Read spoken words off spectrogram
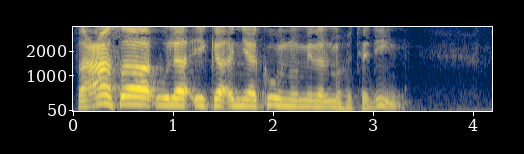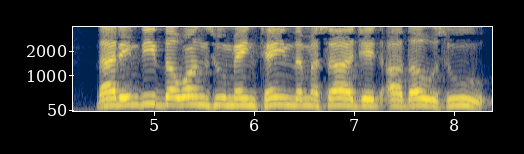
فعسى أولئك أن يكونوا من المهتدين that indeed the ones who maintain the masajid are those who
